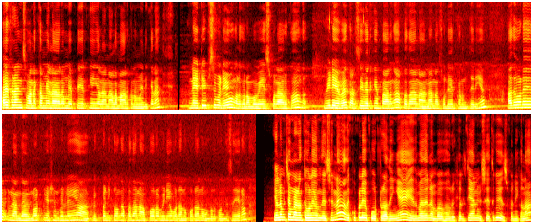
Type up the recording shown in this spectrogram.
ஹாய் ஃப்ரெண்ட்ஸ் வணக்கம் எல்லோரும். எப்படி இருக்கீங்க? எல்லாம் நலமாக இருக்கணும்னு நினைக்கிறேன். இன்னைக்கு டிப்ஸ் வீடியோ உங்களுக்கு ரொம்பவே யூஸ்ஃபுல்லாக இருக்கும். வீடியோவை கடைசி வரைக்கும் பாருங்கள் அப்போ தான் நான் என்னென்ன சொல்லியிருக்கேன்னு தெரியும். அதோட அந்த நோட்டிஃபிகேஷன் பில்லையும் கிளிக் பண்ணிக்கோங்க. அப்போ தான் நான் போகிற வீடியோ உடனுக்குடன் உங்களுக்கு வந்து சேரும். எலுமிச்சம்பழம் தூள் இருந்துச்சுன்னா அது குப்பையை போட்டுறாதீங்க. இது மாதிரி நம்ம ஒரு ஹெல்த்தியான விஷயத்துக்கு யூஸ் பண்ணிக்கலாம்.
